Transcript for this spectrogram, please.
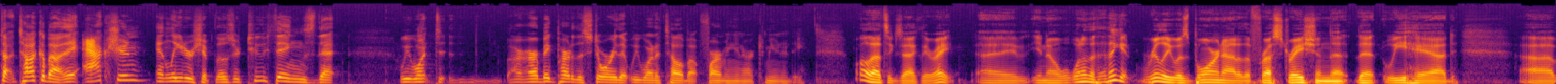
Ta- talk about it. action and leadership. Those are two things that we want to are, are a big part of the story that we want to tell about farming in our community. Well, that's exactly right. Uh, you know, one of the I think it really was born out of the frustration that that we had uh,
